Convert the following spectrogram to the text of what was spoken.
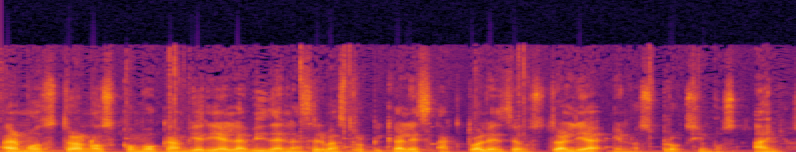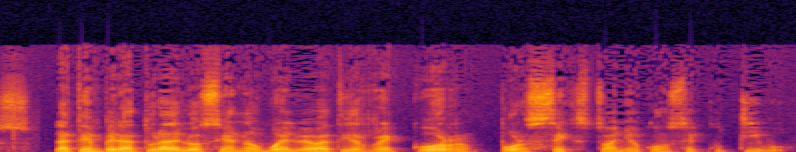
al mostrarnos cómo cambiaría la vida en las selvas tropicales actuales de Australia en los próximos años. La temperatura del océano vuelve a batir récord por sexto año consecutivo.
